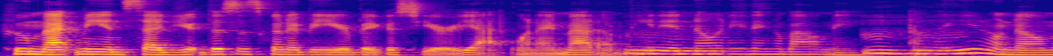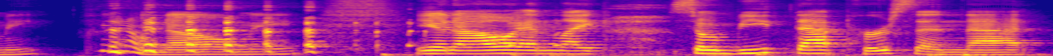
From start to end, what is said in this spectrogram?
who met me and said this is going to be your biggest year yet when i met him. He didn't know anything about me. I'm like you don't know me. You don't know me. You know and like so meet that person that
